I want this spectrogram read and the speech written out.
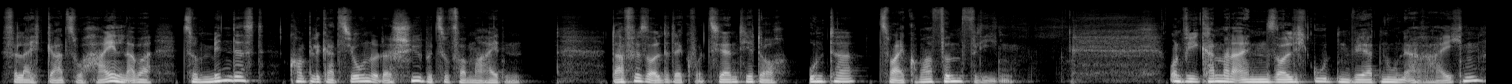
vielleicht gar zu heilen, aber zumindest Komplikationen oder Schübe zu vermeiden. Dafür sollte der Quotient jedoch unter 2,5 liegen. Und wie kann man einen solch guten Wert nun erreichen?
